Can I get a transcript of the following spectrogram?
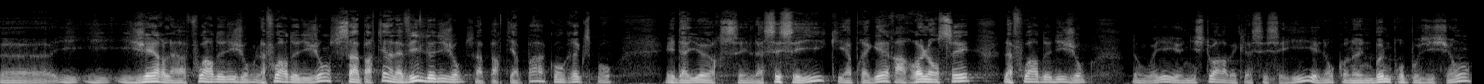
euh, il, il, gère la foire de Dijon. La foire de Dijon, ça appartient à la ville de Dijon, ça appartient pas à Congrès Expo. Et d'ailleurs, c'est la CCI qui, après-guerre, a relancé la foire de Dijon. Donc, vous voyez, il y a une histoire avec la CCI, et donc on a une bonne proposition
